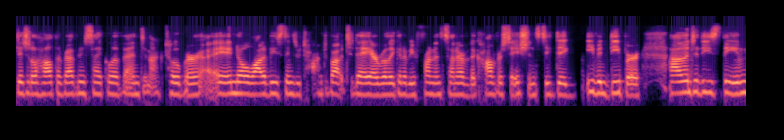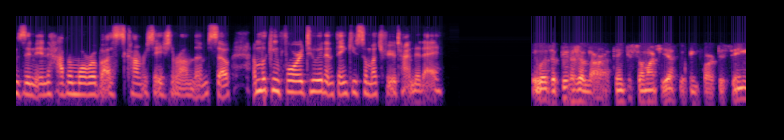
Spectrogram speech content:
Digital Health, and Revenue Cycle event in October. I know a lot of these things we talked about today are really going to be front and center of the conversations to dig even deeper um, into these themes and, and have a more robust conversation around them. So I'm looking forward to it, and thank you so much for your time today. It was a pleasure, Laura. Thank you so much. Yes, looking forward to seeing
